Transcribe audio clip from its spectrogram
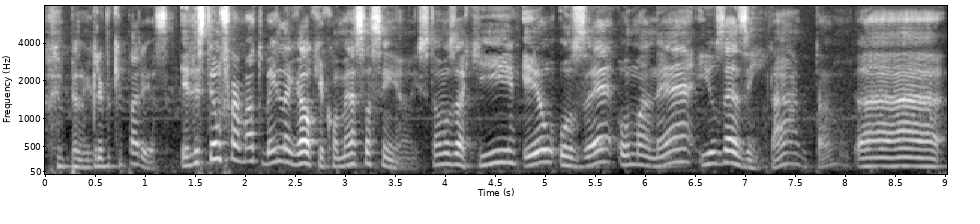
Pelo incrível que pareça. Eles têm um formato bem legal que começa assim, ó. Estamos aqui, eu, o Zé, o Mané e o Zezinho, tá? tá. Uh,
